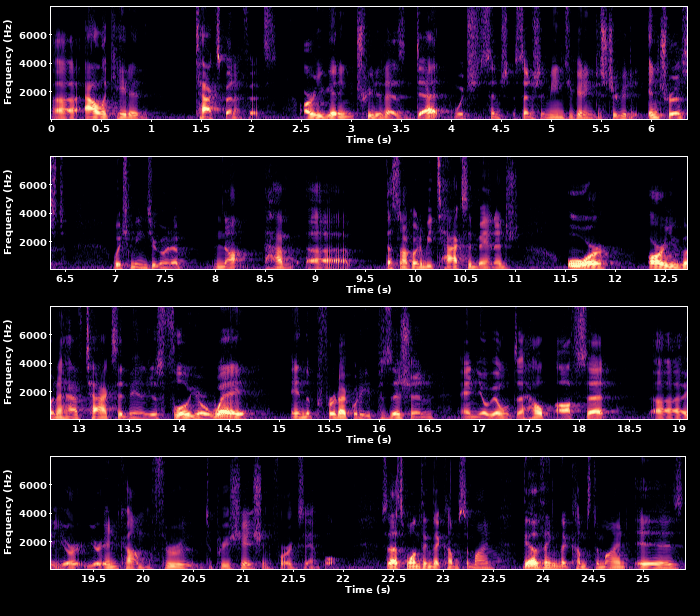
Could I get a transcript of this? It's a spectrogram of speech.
uh, allocated tax benefits. Are you getting treated as debt, which essentially means you're getting distributed interest, which means you're going to not have uh, that's not going to be tax advantaged, or are you going to have tax advantages flow your way in the preferred equity position and you'll be able to help offset uh, your, your income through depreciation, for example? So that's one thing that comes to mind. The other thing that comes to mind is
